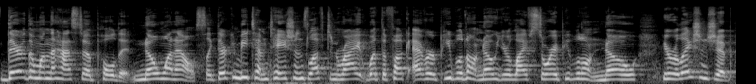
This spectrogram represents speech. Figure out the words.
They're the one that has to uphold it, no one else. Like there can be temptations left and right, what the fuck ever. People don't know your life story, people don't know your relationship.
